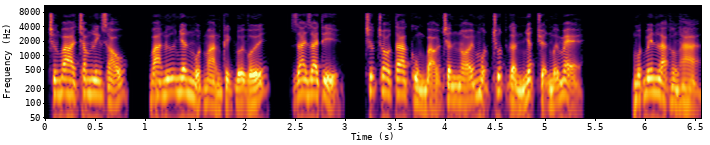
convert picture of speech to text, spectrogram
Chương ba trăm linh sáu, ba nữ nhân một màn kịch đối với dai dai tỷ trước cho ta cùng bảo chân nói một chút gần nhất chuyện mới mẻ. Một bên lạc hồng hà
